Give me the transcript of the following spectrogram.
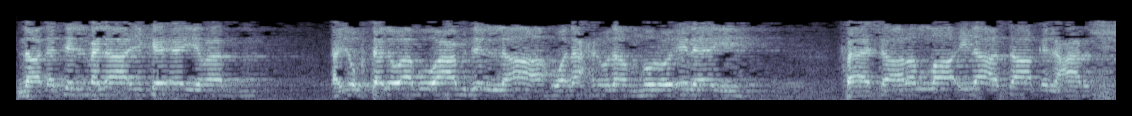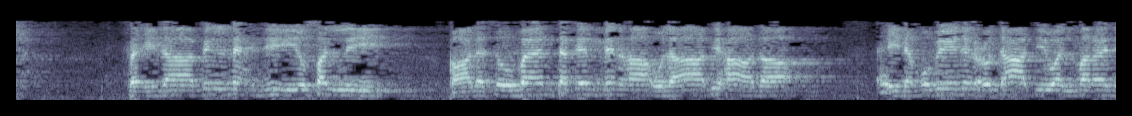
نالت الملائكة أي رب أيقتل أبو عبد الله ونحن ننظر إليه. فأشار الله إلى ساق العرش. فإذا بالمهدي يصلي قال سوف أنتقم من هؤلاء بهذا. أين مبين العتاة والمرج؟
